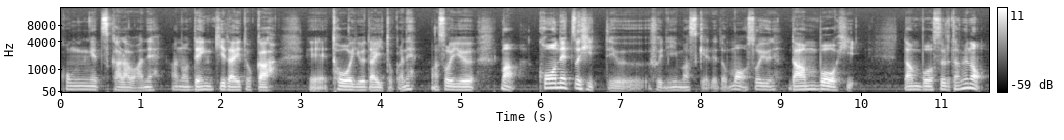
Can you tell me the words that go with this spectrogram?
今月からはねあの電気代とか、えー灯油代とかね、まあ、そういうまあ光熱費っていうふうに言いますけれどもそういうね暖房費暖房するための、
